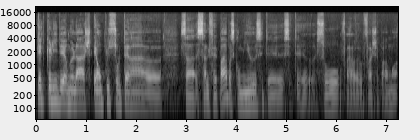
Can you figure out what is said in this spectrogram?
quelques leaders me lâchent et en plus sur le terrain, euh, ça ça le fait pas parce qu'au milieu, c'était c'était euh, Sceaux, enfin, euh, enfin, je sais pas moi. À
